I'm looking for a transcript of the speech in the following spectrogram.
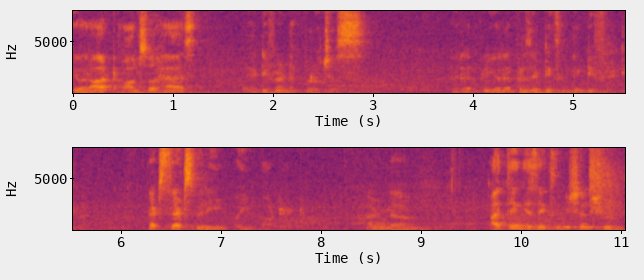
your art also has uh, different approaches. You're, rep- you're representing something different. You know. That's that's very important. And um, I think this exhibition should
